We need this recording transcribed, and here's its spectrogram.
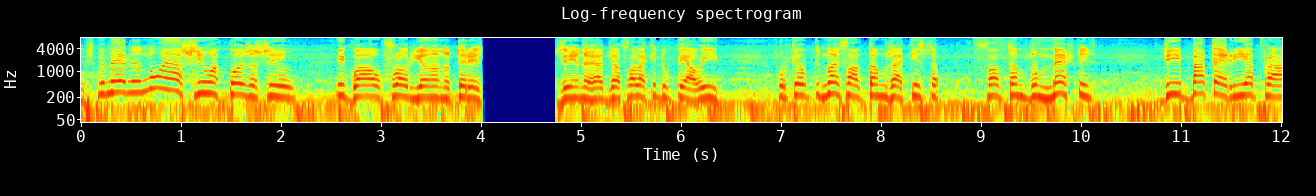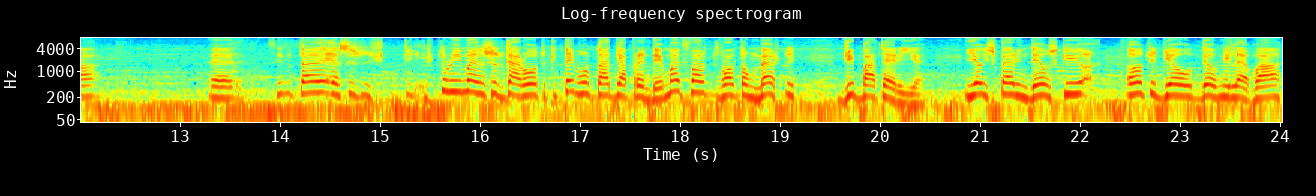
os primeiros não é assim uma coisa assim igual Floriano, Teresina, já ia falar aqui do Piauí, porque o que nós faltamos aqui, faltamos um mestre de bateria para é, instruir mais esses garotos que têm vontade de aprender, mas falta, um mestre de bateria. E eu espero em Deus que antes de eu, Deus me levar,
